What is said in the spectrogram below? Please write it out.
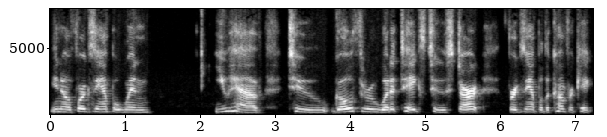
You know, for example, when you have to go through what it takes to start, for example, the Comfort Cake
